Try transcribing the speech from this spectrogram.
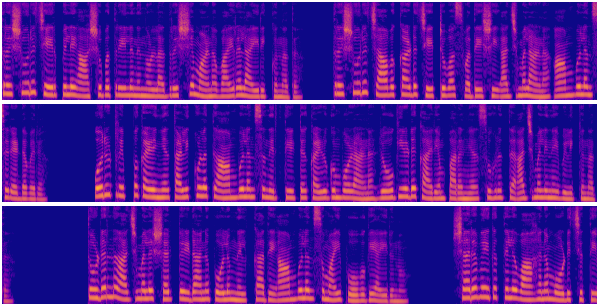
തൃശൂര് ചേർപ്പിലെ ആശുപത്രിയിൽ നിന്നുള്ള ദൃശ്യമാണ് വൈറലായിരിക്കുന്നത്. തൃശൂര് ചാവക്കാട് ചേറ്റുവ സ്വദേശി അജ്മലാണ് ആംബുലൻസ് രഡവര്. ഒരു ട്രിപ്പ് കഴിഞ്ഞ് തളിക്കുളത്ത് ആംബുലൻസ് നിർത്തിയിട്ട് കഴുകുമ്പോഴാണ് രോഗിയുടെ കാര്യം പറഞ്ഞ് സുഹൃത്ത് അജ്മലിനെ വിളിക്കുന്നത്. തുടർന്ന് അജ്മൽ ഷർട്ട് ഇടാന് പോലും നിൽക്കാതെ ആംബുലൻസുമായി പോവുകയായിരുന്നു. ശരവേഗത്തിൽ വാഹനം ഓടിച്ചെത്തി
